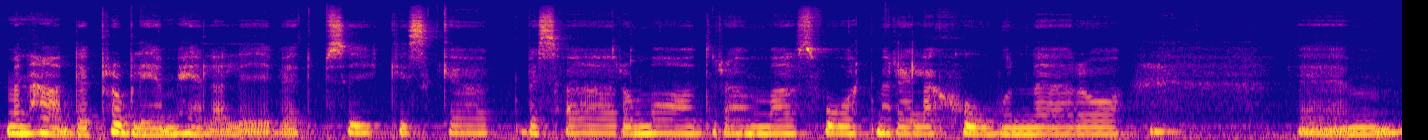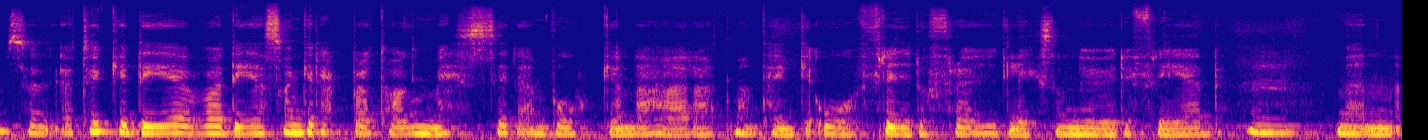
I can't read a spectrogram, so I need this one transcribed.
men hade problem hela livet. Psykiska besvär och mardrömmar, svårt med relationer. Och, Ehm, så jag tycker det var det som greppar tag mest i den boken, det här att man tänker åh, frid och fröjd, liksom, nu är det fred. Mm. Men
